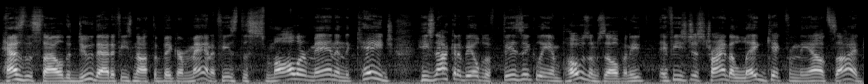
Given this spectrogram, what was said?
has the style to do that if he's not the bigger man. If he's the smaller man in the cage, he's not going to be able to physically impose himself. And he, if he he's just trying to leg kick from the outside,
